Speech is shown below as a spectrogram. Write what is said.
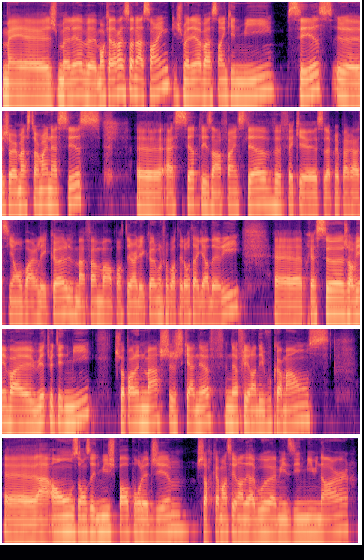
Mais euh, je me lève, mon cadran sonne à 5, je me lève à 5h30, 6, j'ai un mastermind à 6. à 7, les enfants ils se lèvent, fait que c'est la préparation vers l'école. Ma femme va emporter un à l'école, moi je vais porter l'autre à la garderie. après ça, je reviens vers 8, 8h30. Je vais prendre une marche jusqu'à 9. 9, les rendez-vous commencent. Euh, à 11, 11h30, je pars pour le gym. Je recommence les rendez-vous à midi et demi, une heure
